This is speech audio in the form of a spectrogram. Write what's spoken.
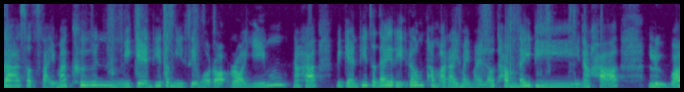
จะสดใสมากขึ้น มีเกณฑ์ที่จะมีเสียงหัวเราะรอยยิ้มนะคะ มีเกณฑ์ที่จะได้ริเริ่มทำอะไรใหม่ ๆ แล้วทำได้ดีนะคะ หรือว่า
